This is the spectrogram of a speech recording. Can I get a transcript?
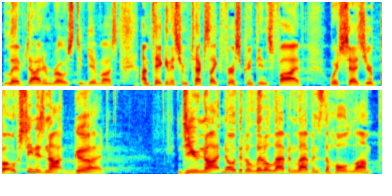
lived, died, and rose to give us. I'm taking this from texts like 1 Corinthians 5, which says, Your boasting is not good. Do you not know that a little leaven leavens the whole lump?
